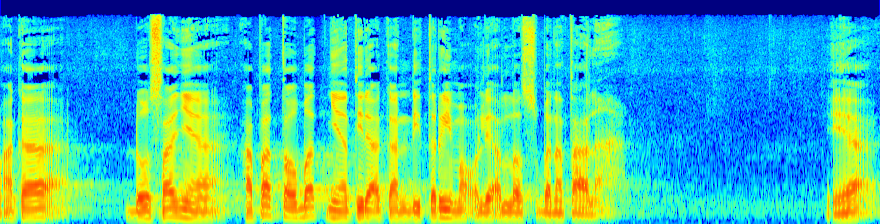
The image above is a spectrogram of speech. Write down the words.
maka dosanya apa taubatnya tidak akan diterima oleh Allah Subhanahu wa taala. Ya,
